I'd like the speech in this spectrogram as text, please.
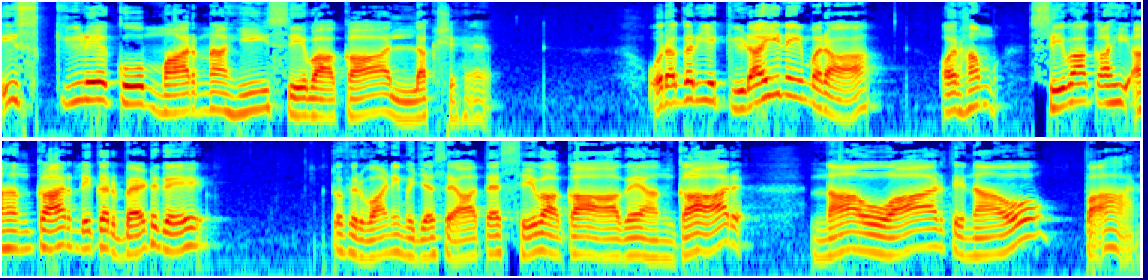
इस कीड़े को मारना ही सेवा का लक्ष्य है। और अगर ये कीड़ा ही नहीं मरा, और हम सेवा का ही अहंकार लेकर बैठ गए तो फिर वाणी में जैसे आता है, सेवा का आवे अहंकार, ना ओ आर ते ना ओ पार,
